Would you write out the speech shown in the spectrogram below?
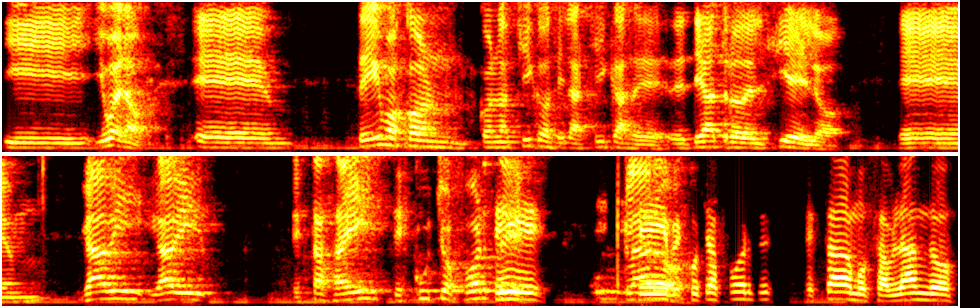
Y, bueno, eh, seguimos con, los chicos y las chicas de, Teatro del Cielo. Eh, Gaby, Gaby, ¿estás ahí? ¿Te escucho fuerte? Sí, claro. me escuchas fuerte. Estábamos hablando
